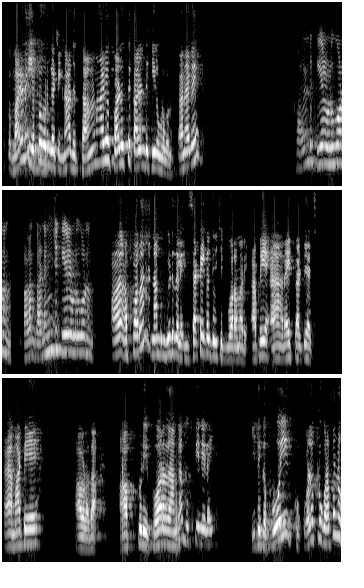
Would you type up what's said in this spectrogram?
அப்ப மரணம் எப்ப வரும் கேட்டீங்கன்னா அது தானாவே பழுத்து கலண்டு கீழே விழுகணும். தானாவே? கலண்டு கீழே விழுகணும் பழம் கணிஞ்சு கீழே விழுகணும் ஆ- அப்பதான் நமக்கு விடுதலை. இந்த சட்டை கழட்டி வச்சுட்டு போற மாதிரி. அப்படியே ஆ ரைட் கழட்டியாச்சு. ஆ மாட்டே. அவ்வளவுதான். அப்படி போறதாங்க முக்தி நிலை. இதுக்கு போய் குழப்பு குழப்பம்னு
